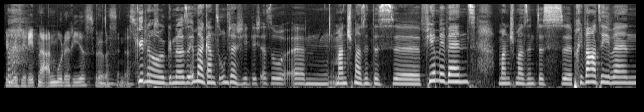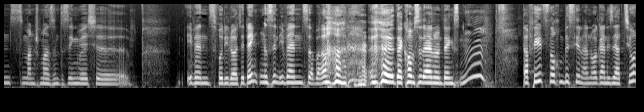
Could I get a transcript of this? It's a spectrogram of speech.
irgendwelche Redner anmoderierst oder was sind das? Genau, Tipps? genau, also immer ganz unterschiedlich. Also ähm, manchmal sind es äh, Firmen-Events, manchmal sind es äh, private Events, manchmal sind es irgendwelche Events, wo die Leute denken, es sind Events, aber da kommst du dann und denkst, hm, da fehlt es noch ein bisschen an Organisation.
